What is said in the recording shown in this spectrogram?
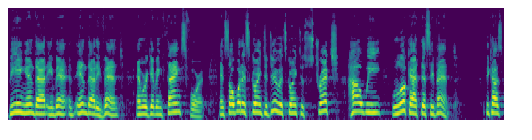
being in that event in that event and we're giving thanks for it. And so what it's going to do, it's going to stretch how we look at this event. Because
